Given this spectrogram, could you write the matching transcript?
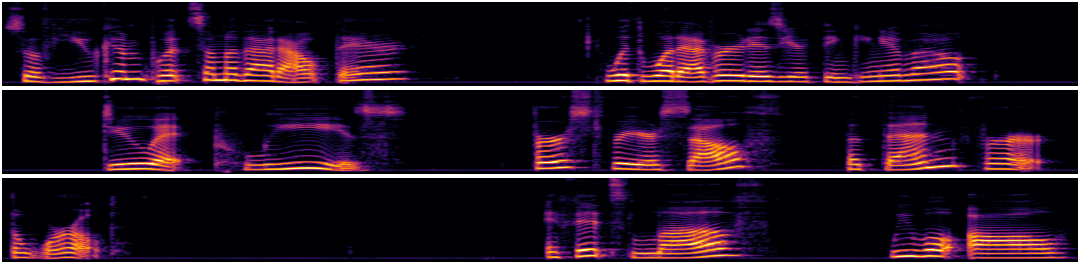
So if you can put some of that out there with whatever it is you're thinking about, do it, please. First for yourself, but then for the world. If it's love, we will all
